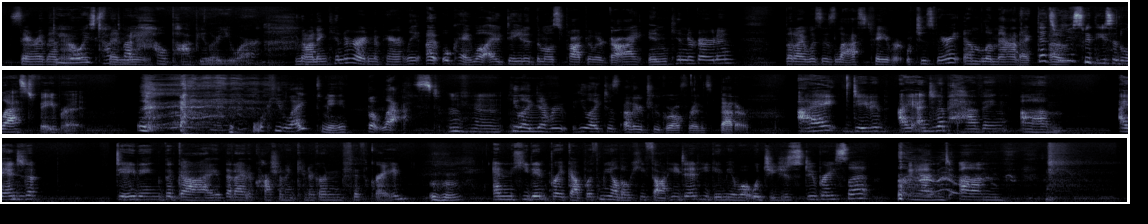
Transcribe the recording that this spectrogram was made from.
Sarah, then But you Alex, always talked about me. how popular you were. Not in kindergarten, apparently. I, okay, well, I dated the most popular guy in kindergarten, but I was his last favorite, which is very emblematic. That's of, really sweet that you said last favorite. well, he liked me, but last. Mm-hmm. He liked every. He liked his other two girlfriends better. I dated. I ended up having. Um, I ended up dating the guy that I had a crush on in kindergarten and fifth grade, Mhm. and he didn't break up with me, although he thought he did. He gave me a "What would Jesus do" bracelet, and um,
